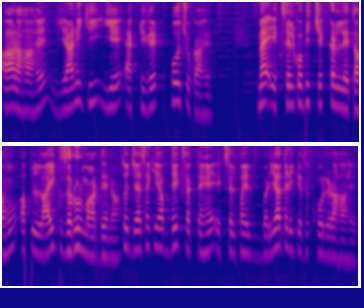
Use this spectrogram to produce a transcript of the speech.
आ रहा है, यानी कि ये एक्टिवेट हो चुका है। मैं एक्सेल को भी चेक कर लेता हूँ, आप लाइक ज़रूर मार देना। तो जैसा कि आप देख सकते हैं एक्सेल फ़ाइल बढ़िया तरीके से खोल रहा है।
